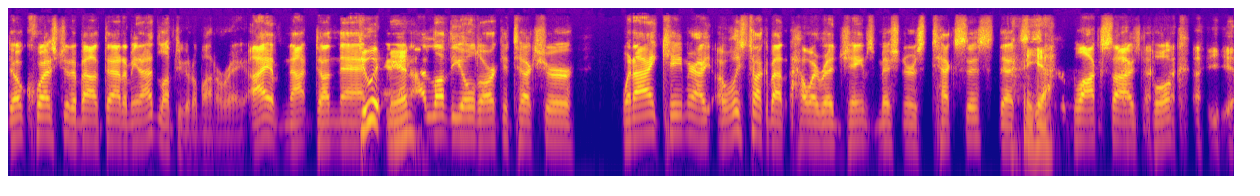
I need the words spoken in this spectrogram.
no question about that. I mean, I'd love to go to Monterrey. I have not done that. Do it, man. I love the old architecture. When I came here, I, I always talk about how I read James Michener's Texas, that yeah. block-sized book. yeah.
